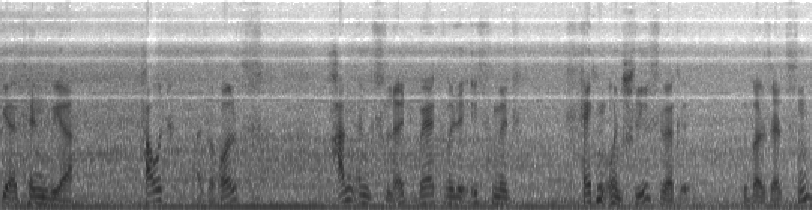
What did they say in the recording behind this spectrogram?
hier erkennen wir Haut, also Holz. Hang- und Slatewerk würde ich mit Häng- und Schließwerk übersetzen.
